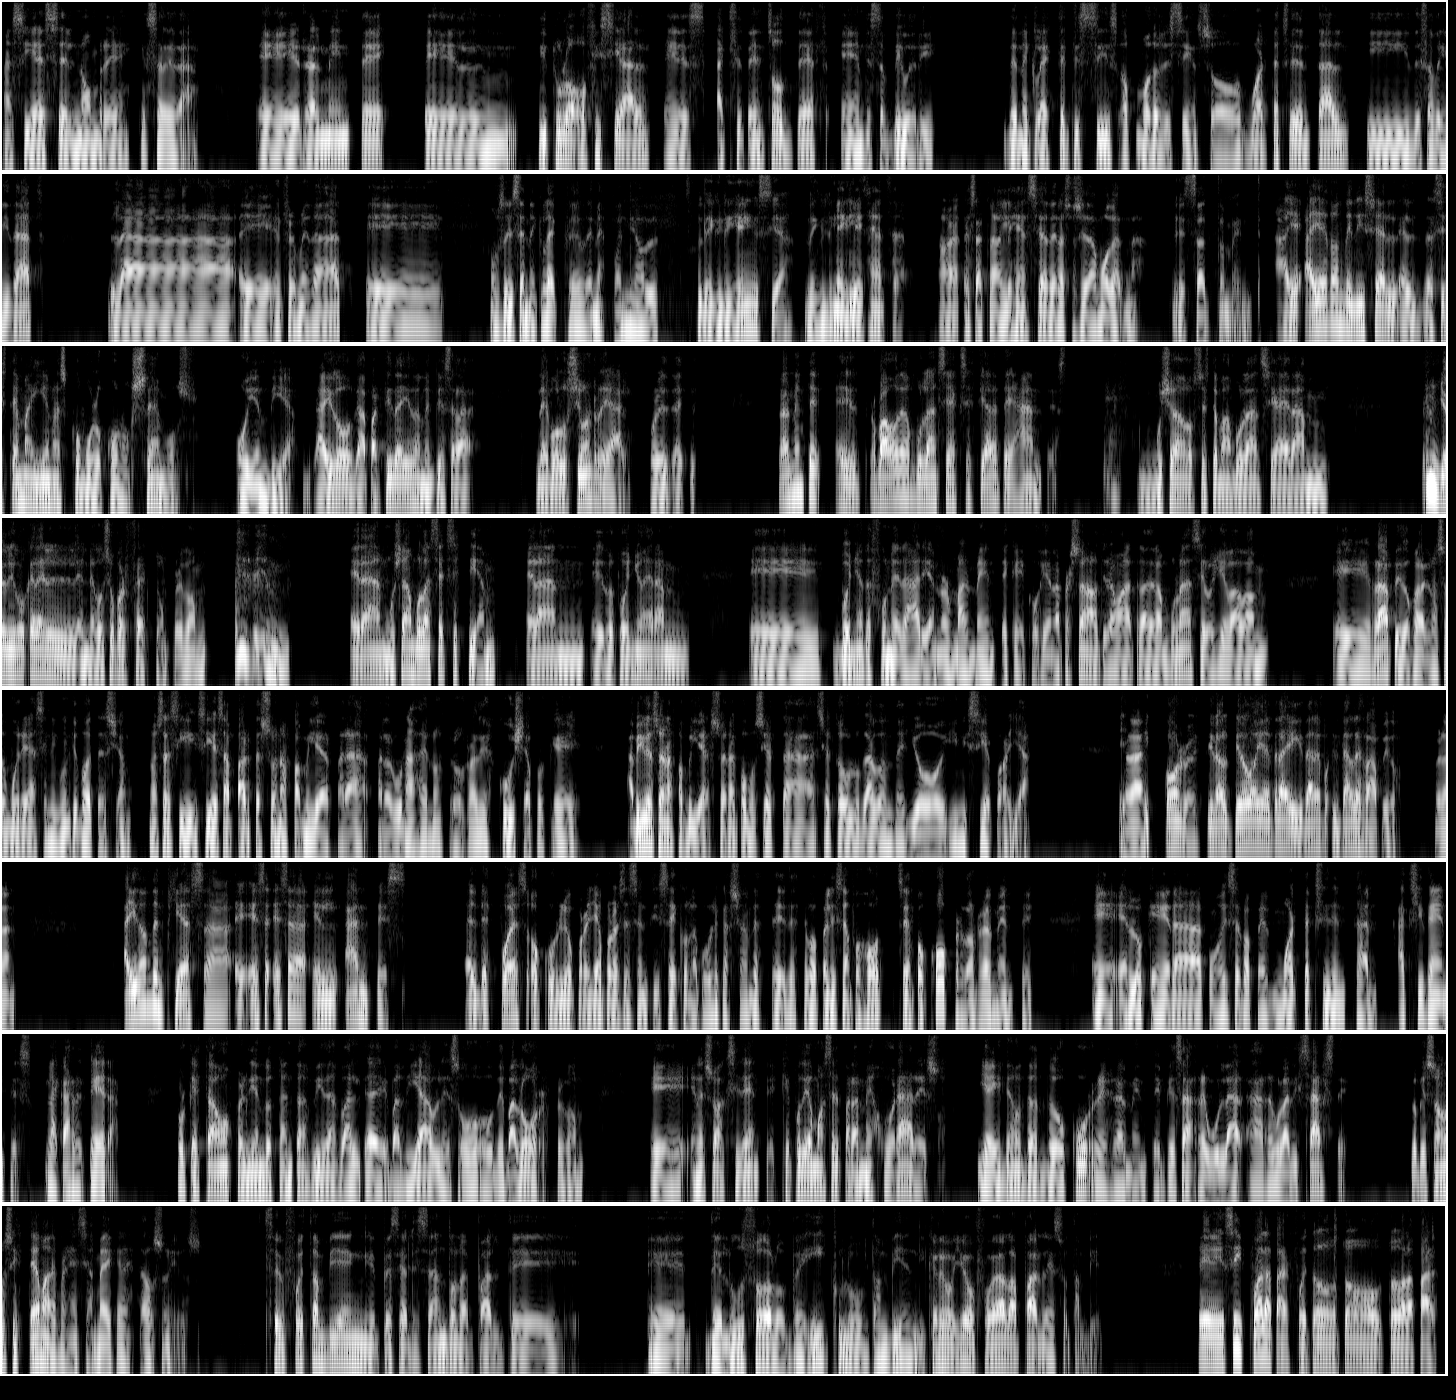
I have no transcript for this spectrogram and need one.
Así es el nombre que se le da. Eh, realmente el título oficial es Accidental Death and Disability, The Neglected Disease of Mother Disease. So, muerte accidental y disabilidad, la eh, enfermedad, eh, ¿cómo se dice neglected en español? Negligencia. Negligencia. Ah, exacto, negligencia de la sociedad moderna. Exactamente. Ahí, es donde inicia el, el, sistema IEMAS como lo conocemos hoy en día. Ahí, a partir de ahí es donde empieza la, la evolución real. Eh, realmente el trabajo de ambulancia existía desde antes. Muchos sistemas de ambulancia eran, yo digo que era el, negocio perfecto, perdón. eran, muchas ambulancias existían, eran, eh, los dueños eran eh, dueños de funerarias normalmente, que cogían a la persona, lo tiraban atrás de la ambulancia y lo llevaban rápido para que no se murieran sin ningún tipo de atención. No sé si, si esa parte suena familiar para, para algunas de nuestros radioescuchas, porque a mí me suena familiar, suena como cierta, cierto lugar donde yo inicié por allá. ¿Verdad? Corre, tíralo, ahí atrás y dale, rápido, ¿verdad? Ahí es donde empieza, e, ese, ese, el antes, el después ocurrió por allá por el 66 con la publicación de este, de este papel y se enfocó, se enfocó perdón, realmente eh, en lo que era, como dice el papel, muerte accidental, accidentes, la carretera. ¿Por qué estábamos perdiendo tantas vidas val, eh, o, o, de valor, perdón, eh, en esos accidentes. ¿Qué podíamos hacer para mejorar eso? Y ahí es donde, ocurre realmente, empieza a, regular, a regularizarse lo que son los sistemas de emergencias médicas en Estados Unidos. Se fue también especializando la parte eh, del uso de los vehículos también, y creo yo, fue a la par de eso también. Eh, sí, fue a la par, fue todo, todo, todo a la par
